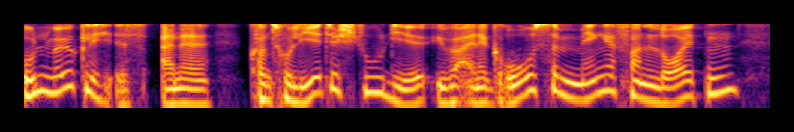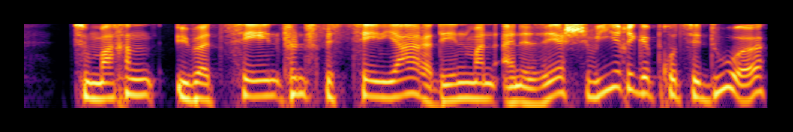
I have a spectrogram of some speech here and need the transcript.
unmöglich ist, eine kontrollierte Studie über eine große Menge von Leuten zu machen über zehn, fünf bis zehn Jahre, denen man eine sehr schwierige Prozedur,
